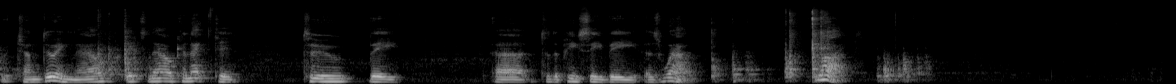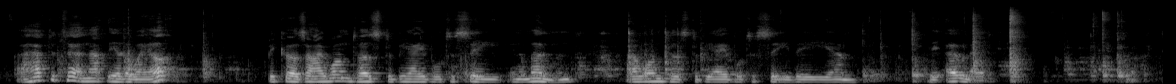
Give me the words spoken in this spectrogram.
which I'm doing now, it's now connected to the uh, to the PCB as well. Right. I have to turn that the other way up because I want us to be able to see in a moment I want us to be able to see the um, the OLED right.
